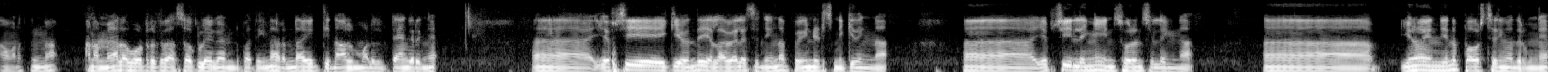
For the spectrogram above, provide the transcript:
ஆ வணக்கங்கண்ணா. அண்ணா மேலே போட்டிருக்கிற அசோக் லேலேண்ட் பார்த்தீங்கன்னா ரெண்டாயிரத்தி நாலு மாடல் டேங்கருங்க எஃப்சிக்கு வந்து எல்லா வேலையும் செஞ்சிங்கன்னா பெயிண்ட் அடிச்சு நிற்கிதுங்கண்ணா எஃப்சி இல்லைங்க இன்சூரன்ஸ் இல்லைங்கண்ணா. You know engine power steering வந்துருக்குங்க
